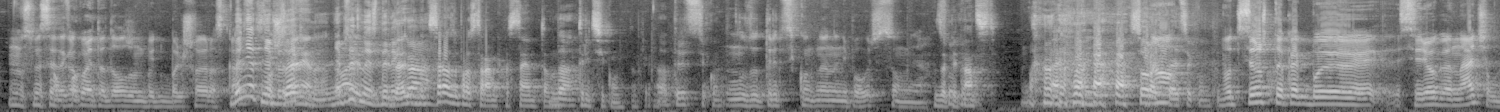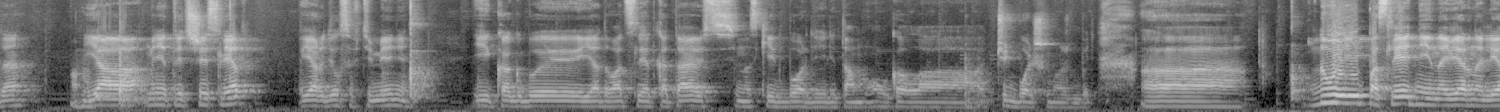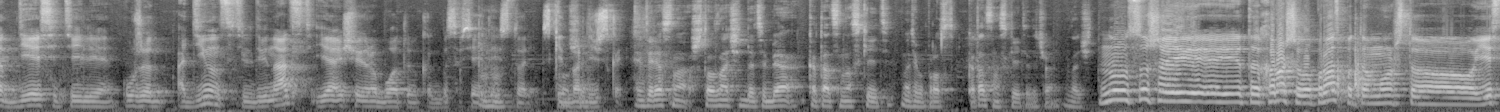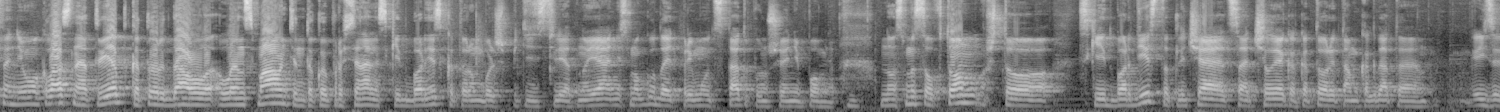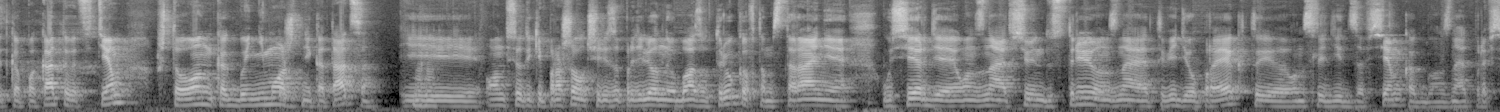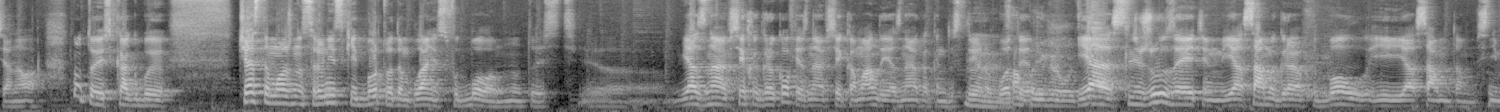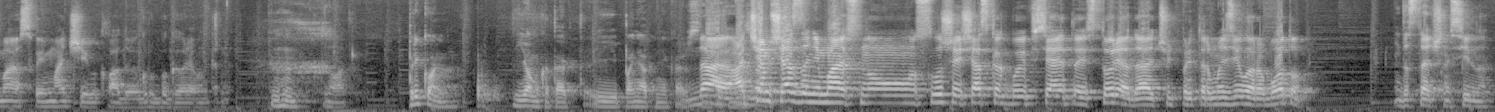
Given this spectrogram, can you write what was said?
Ну, в смысле, это какой-то должен быть большой рассказ. Да нет, не Слушай, да обязательно. нет, не давай, обязательно издалека. да, сразу просто рамки поставим, там, Да. 30 секунд, например. А, 30 секунд. Ну, за 30 секунд, наверное, не получится у меня. За Сколько? 15. 45 Ну, секунд. Вот все, что как бы Серега начал, да, я, мне 36 лет, я родился в Тюмени, и как бы я 20 лет катаюсь на скейтборде или там около, чуть больше может быть. А, Ну и последние, наверное, лет 10 или уже 11 или 12 я еще и работаю как бы со всей этой историей скейтбордической. Интересно, что значит для тебя кататься на скейте? Ну, типа просто кататься на скейте, это что значит? Ну, слушай, это хороший вопрос, потому что есть на него классный ответ, который дал Лэнс Маунтин, такой профессиональный скейтбордист, которому больше 50 лет. Но я не смогу дать прямую цитату, потому что я не помню. Но смысл в том, что скейтбордист отличается от человека, который там когда-то изредка покатывается тем, что он как бы не может не кататься, и он все-таки прошел через определенную базу трюков, там старания, усердия, он знает всю индустрию, он знает видеопроекты, он следит за всем, как бы он знает профессионалов. Ну, то есть, как бы, часто можно сравнить скейтборд в этом плане с футболом. Ну, то есть, э, я знаю всех игроков, я знаю все команды, я знаю, как индустрия Мгм. работает. Я слежу за этим, я сам играю в футбол, и я сам там снимаю свои матчи и выкладываю, грубо говоря, в интернет. Ну, вот. Прикольно. Емко так-то и понятно, мне кажется. Да, а чем сейчас занимаюсь? Ну, слушай, сейчас как бы вся эта история, да, чуть притормозила работу достаточно сильно.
